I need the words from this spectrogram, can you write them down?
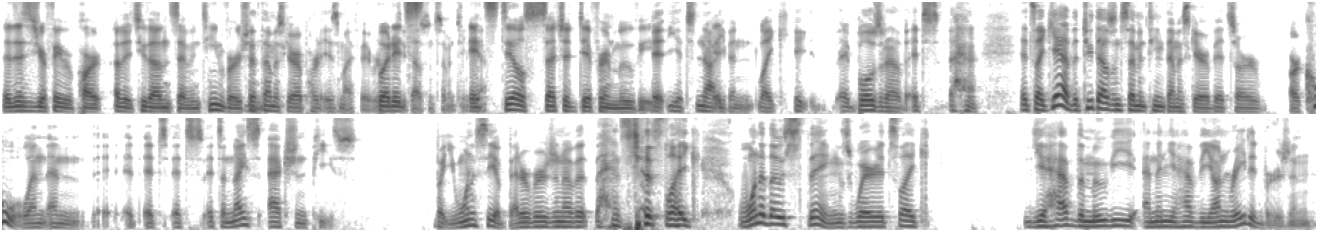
That this is your favorite part of the 2017 version. The Themyscira part is my favorite. But of it's- 2017. yeah. it's still such a different movie. It, it's not even like it, it blows it out of it's it's like yeah the 2017 Themyscira bits are are cool and and it, it's it's it's a nice action piece but you want to see a better version of it that's just like one of those things where it's like you have the movie and then you have the unrated version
